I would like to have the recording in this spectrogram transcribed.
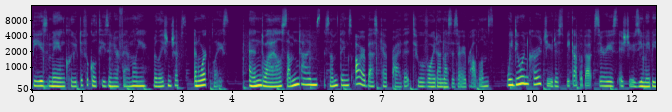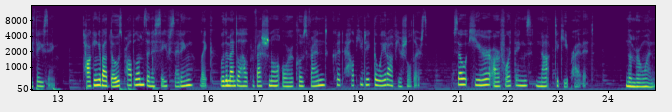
These may include difficulties in your family, relationships, and workplace. And while sometimes some things are best kept private to avoid unnecessary problems, we do encourage you to speak up about serious issues you may be facing. Talking about those problems in a safe setting, like with a mental health professional or a close friend, could help you take the weight off your shoulders. So here are four things not to keep private. Number one,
